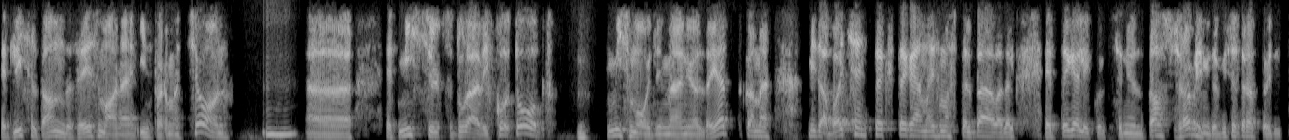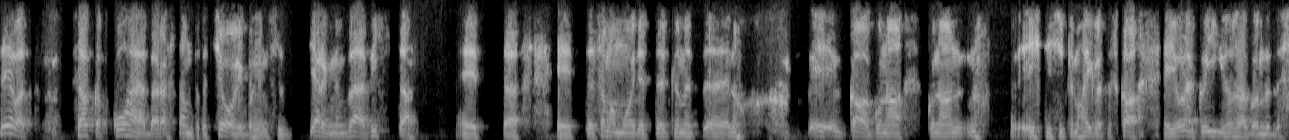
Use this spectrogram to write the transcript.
et lihtsalt anda see esmane informatsioon mm, -hmm. et mis üldse tulevik toob, mismoodi me nii-öelda jätkame, mida patsient peaks tegema esmastel päevadel, et tegelikult see nii-öelda taastusravi, mida füsioterapeudid teevad, see hakkab kohe pärast amputatsiooni põhimõtteliselt järgnev päev pihta et, et samamoodi, et ütleme, et noh, ka kuna, kuna noh, Eestis ütleme haiglates ka ei ole kõigis osakondades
